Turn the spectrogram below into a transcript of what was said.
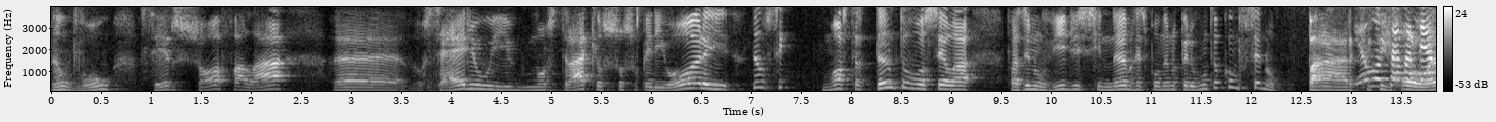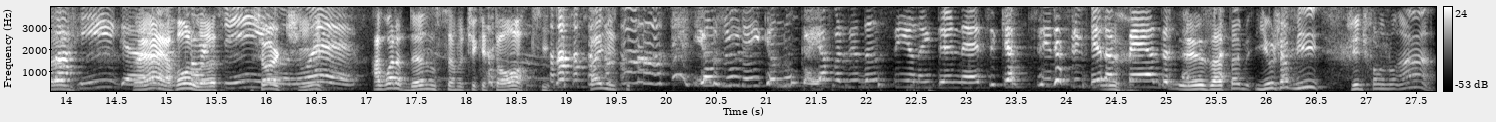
não, vou ser só falar é, sério e mostrar que eu sou superior e. Não, você mostra tanto você lá fazendo um vídeo, ensinando, respondendo pergunta, como você no parque, Eu mostrava até a barriga. É, né, rolando. Shortinho, Shortinho. É? Agora dança no TikTok. Faz tu- E eu jurei que eu nunca ia fazer dancinha na internet, que atire a primeira pedra. Exatamente. E eu já vi gente falando, ah,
